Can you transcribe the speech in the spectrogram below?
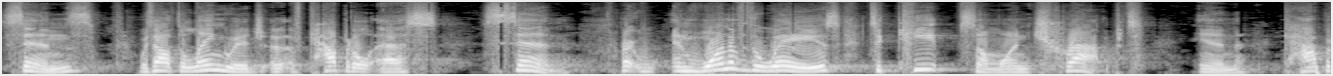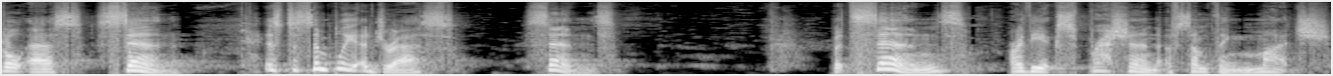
sins without the language of capital S sin. Right? And one of the ways to keep someone trapped in capital S sin is to simply address sins. But sins are the expression of something much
